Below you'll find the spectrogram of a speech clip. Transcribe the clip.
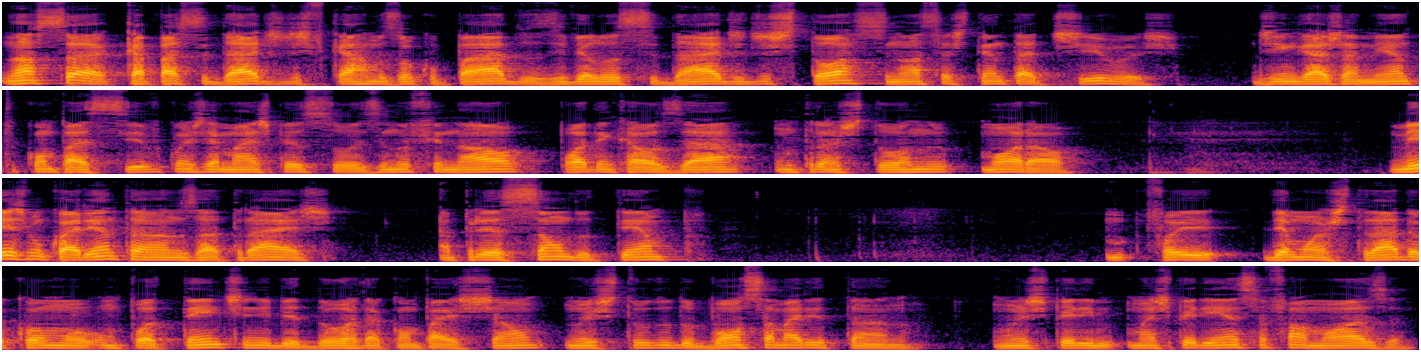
Nossa capacidade de ficarmos ocupados e velocidade distorce nossas tentativas de engajamento compassivo com as demais pessoas e, no final, podem causar um transtorno moral. Mesmo 40 anos atrás, a pressão do tempo foi demonstrada como um potente inibidor da compaixão no estudo do bom samaritano, uma experiência famosa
